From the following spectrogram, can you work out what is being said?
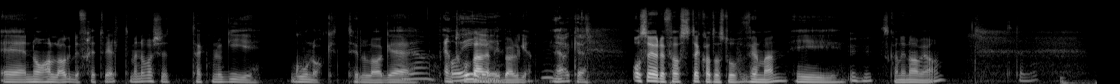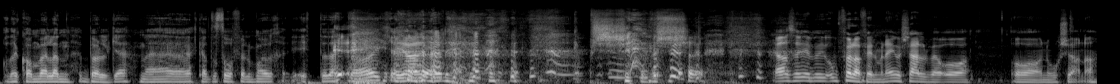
eh, når han lagde Fritt vilt, men det var ikke teknologi god nok til å lage Ja. en Oi. troverdig bølge. Ja, ok. Og så er jo det første katastrofefilmen i Mhm, Skandinavia. Stemmer. Og det kom vel en bølge med katastrofefilmer etter dette òg. Ja, altså Oppfølgerfilmen er jo 'Skjelvet' og, og 'Nordsjøen'. da.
